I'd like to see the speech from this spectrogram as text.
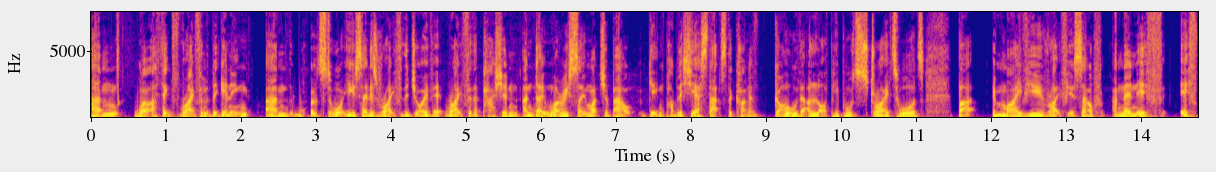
Um, well, I think right from the beginning, um, as to what you said, is write for the joy of it, write for the passion, and don't worry so much about getting published. Yes, that's the kind of goal that a lot of people strive towards, but in my view, write for yourself, and then if if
